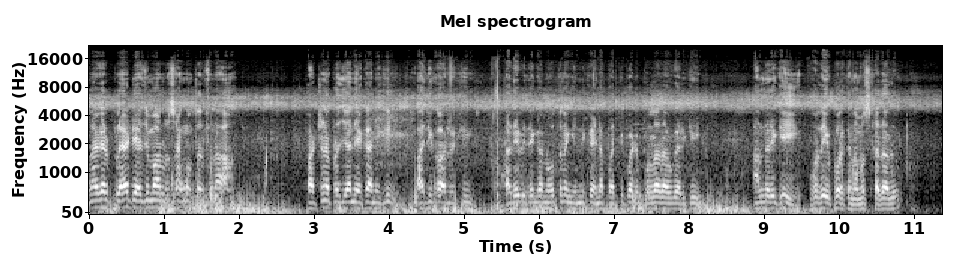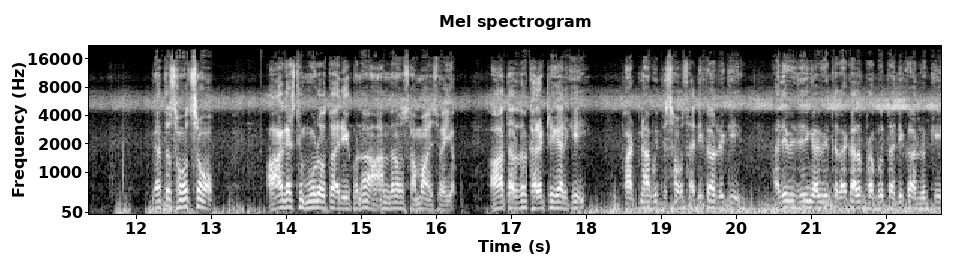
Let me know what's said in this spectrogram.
నగర్ ఫ్లాట్ యజమానుల సంఘం తరఫున పట్టణ ప్రజానీకానికి అధికారులకి అదేవిధంగా నూతనంగా ఎన్నికైన పత్తిపాటి పుల్లారావు గారికి అందరికీ హృదయపూర్వక నమస్కారాలు. గత సంవత్సరం ఆగస్టు మూడవ తారీఖున అందరం సమావేశమయ్యాం. ఆ తర్వాత కలెక్టర్ గారికి పట్టణాభివృద్ధి సంస్థ అధికారులకి అదేవిధంగా వివిధ రకాల ప్రభుత్వ అధికారులకి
